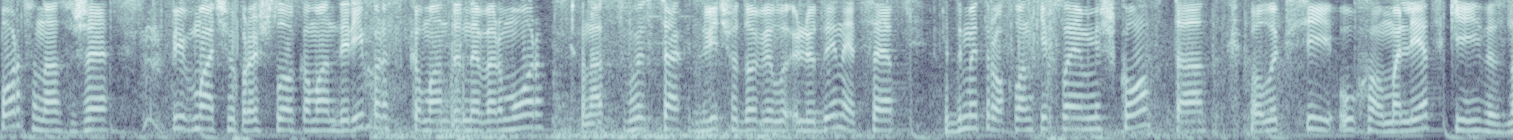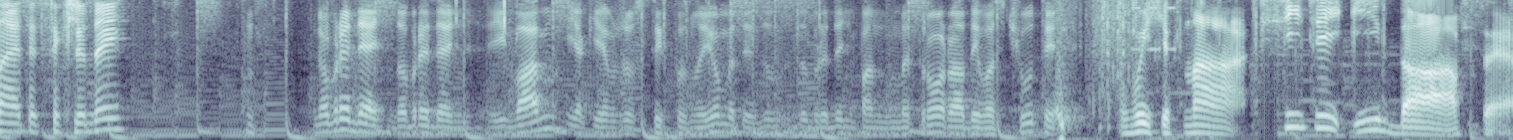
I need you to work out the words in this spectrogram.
Esports. У нас вже півматчу пройшло команди Reapers, команди Nevermore. У нас в гостях дві чудові людини. Це Дмитро Фланкіфлеєм Мішков та Олексій Ухо Малецький. Ви знаєте цих людей. Добрий день, добрий день. Іван, як я вже встиг познайомитись. Добрий день, пан Дмитро, радий вас чути. вихід на Сіті, і да, все.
